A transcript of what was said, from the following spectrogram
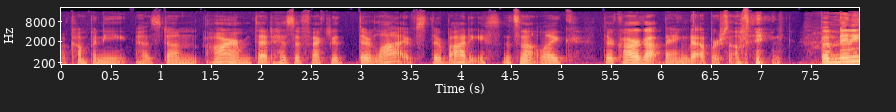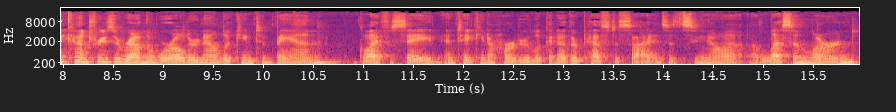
a company has done harm that has affected their lives their bodies. It's not like their car got banged up or something. But many countries around the world are now looking to ban glyphosate and taking a harder look at other pesticides. It's you know a, a lesson learned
